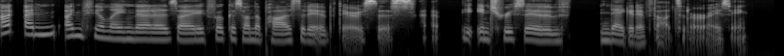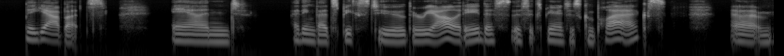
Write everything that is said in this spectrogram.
I, I'm, I'm feeling that as I focus on the positive, there's this uh, intrusive negative thoughts that are arising, the yeah buts, and I think that speaks to the reality. This this experience is complex, um,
